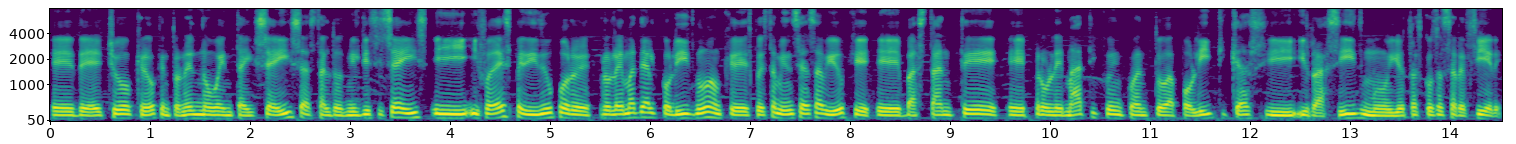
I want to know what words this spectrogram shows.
de hecho, creo que entró en el 96 hasta el 2016 y, y fue despedido por eh, problemas de alcoholismo, aunque después también se ha sabido que eh, bastante eh, problemático en cuanto a políticas y, racismo y otras cosas se refiere.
